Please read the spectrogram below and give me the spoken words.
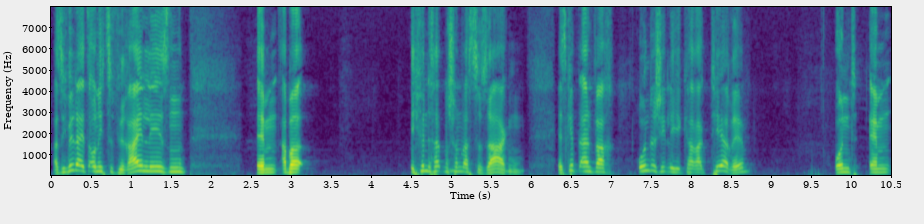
Also ich will da jetzt auch nicht zu viel reinlesen, ähm, aber ich finde, es hat uns schon was zu sagen. Es gibt einfach unterschiedliche Charaktere und ähm,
